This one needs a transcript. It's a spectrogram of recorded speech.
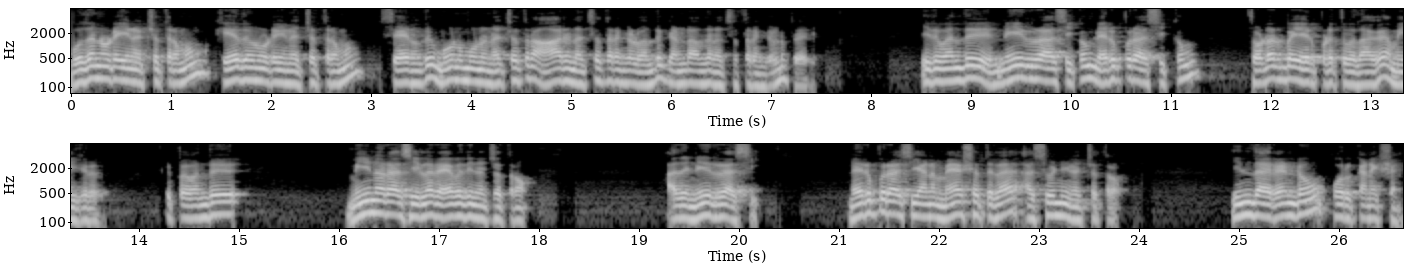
புதனுடைய நட்சத்திரமும் கேதுனுடைய நட்சத்திரமும் சேர்ந்து மூணு மூணு நட்சத்திரம் ஆறு நட்சத்திரங்கள் வந்து கண்டாந்த நட்சத்திரங்கள்னு பேர். இது வந்து நீர் ராசிக்கும் நெருப்பு ராசிக்கும் தொடர்பை ஏற்படுத்துவதாக அமைகிறது. இப்போ வந்து மீன ராசியில் ரேவதி நட்சத்திரம். அது நீர் ராசி. நெருப்பு ராசியான மேஷத்தில் அஸ்வினி நட்சத்திரம். இந்த ரெண்டும் ஒரு கனெக்ஷன்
